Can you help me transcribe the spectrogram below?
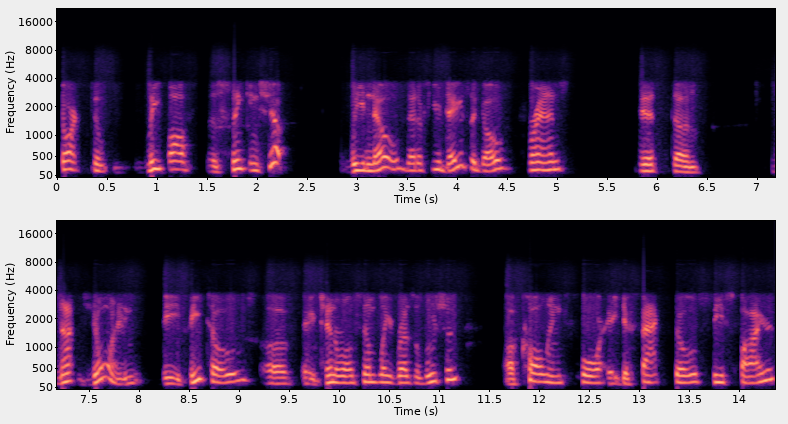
start to leap off the sinking ship. We know that a few days ago, France did um, not join the vetoes of a General Assembly resolution uh, calling for a de facto ceasefire uh,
